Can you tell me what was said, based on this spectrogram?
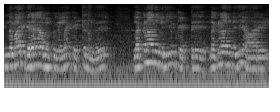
இந்த மாதிரி கிரக அமைப்புகள்லாம் கெட்டிருந்து லக்னாதிபதியும் கெட்டு லக்னாதிபதி ஆறில்.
